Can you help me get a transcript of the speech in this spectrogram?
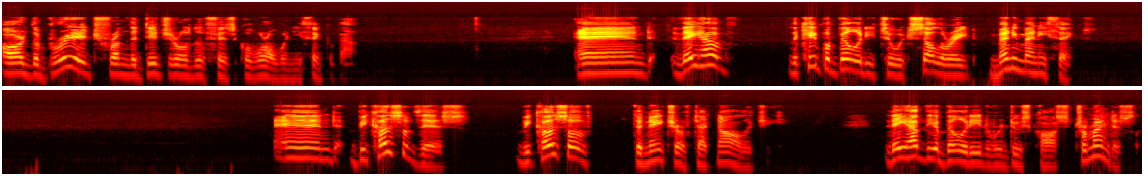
are the bridge from the digital to the physical world when you think about it. And they have the capability to accelerate many, many things. And because of this, because of the nature of technology, they have the ability to reduce costs tremendously.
